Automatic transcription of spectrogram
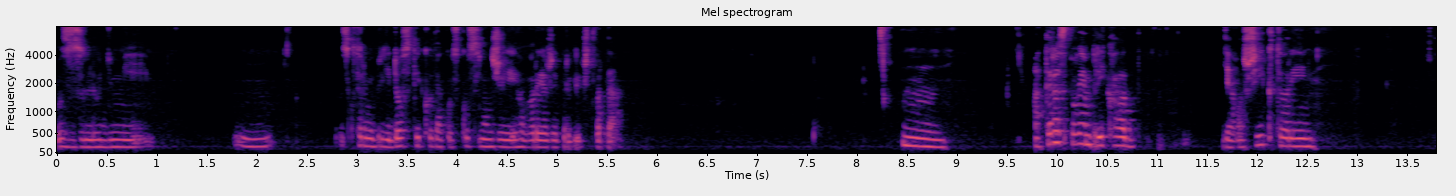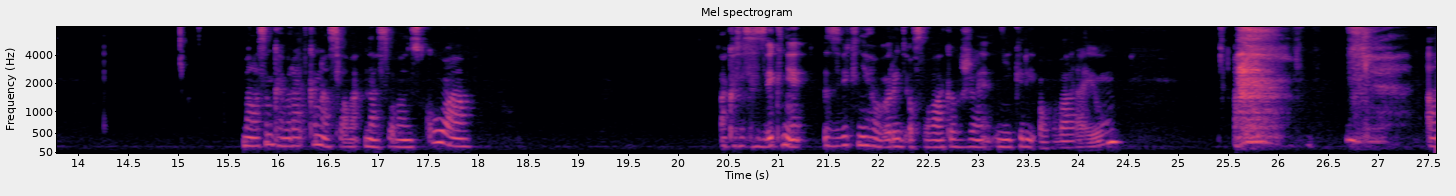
s ľuďmi, mm, s ktorými príde do styku, takú skúsenosť, že jej hovoria, že je príliš tvrdá. Mm. A teraz poviem príklad ďalší, ktorý... Mala som kamarátka na, Slova- na Slovensku a ako sa zvykne, zvykne hovoriť o Slovákoch, že niekedy ohovárajú. a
